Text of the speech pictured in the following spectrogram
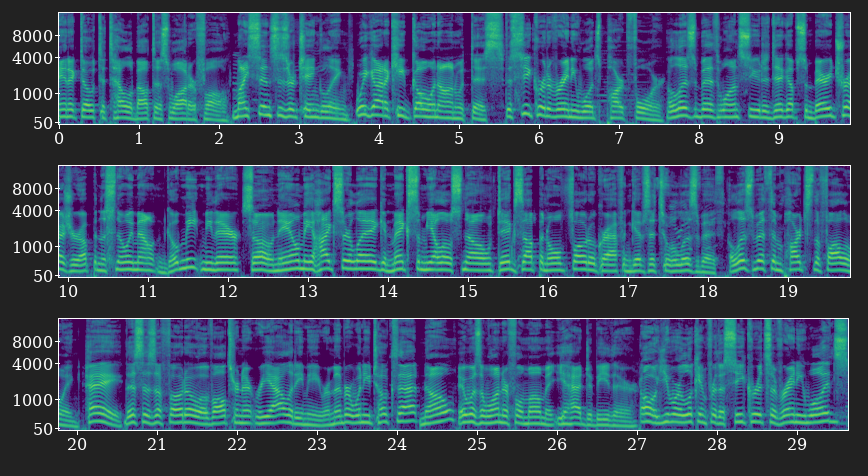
anecdote to tell about this waterfall. My senses are tingling. We gotta keep going on with this. The Secret of Rainy Woods Part 4. Elizabeth wants you to dig up some buried treasure up in the snowy mountain. Go meet me there. So, Naomi hikes her leg and makes some yellow snow, digs up an old photograph and gives it to Elizabeth. Elizabeth imparts the following. Hey, this is a photo of alternate reality me. Remember when you took that? No? It was a wonderful moment. You had to be there. Oh, you were looking for the secrets of Rainy Woods?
